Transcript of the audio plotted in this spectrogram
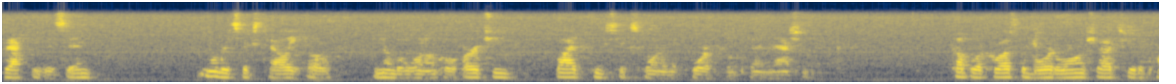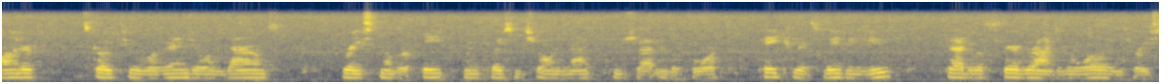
Factor This In, number 6, Tally Ho, number 1, Uncle Archie, 5, 2, 6, 1, and the 4th from Penn National. A couple across the board, long shots here to ponder. Let's go to Evangeline Downs race number 8, win placement shown in 92 shot number 4. Patriots leaving you. Fabulous Fairgrounds in New Orleans race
